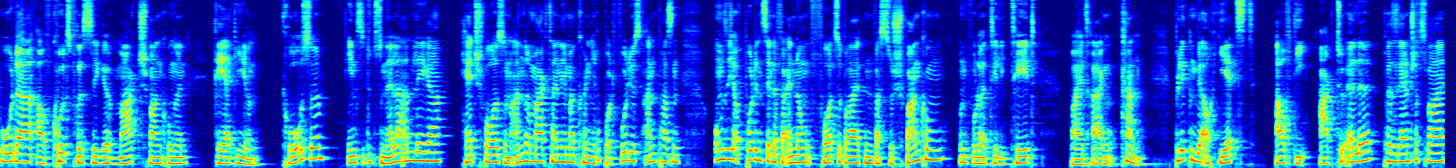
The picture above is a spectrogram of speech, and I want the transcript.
oder auf kurzfristige Marktschwankungen reagieren. Große institutionelle Anleger Hedgefonds und andere Marktteilnehmer können ihre Portfolios anpassen, um sich auf potenzielle Veränderungen vorzubereiten, was zu Schwankungen und Volatilität beitragen kann. Blicken wir auch jetzt auf die aktuelle Präsidentschaftswahl,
